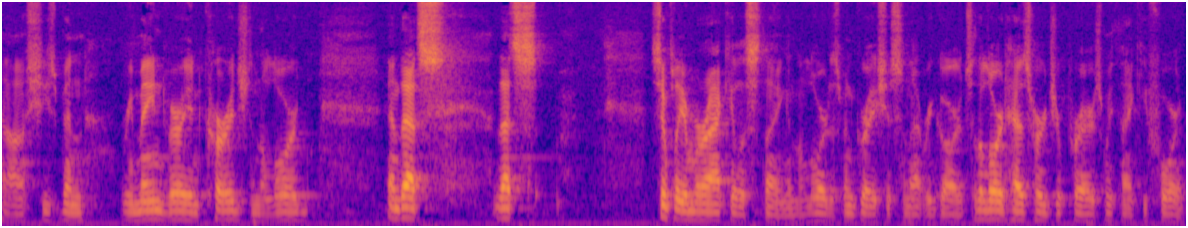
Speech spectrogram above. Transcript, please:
uh, she's been remained very encouraged in the Lord, and that's that's simply a miraculous thing, and the Lord has been gracious in that regard. So the Lord has heard your prayers, and we thank you for it.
